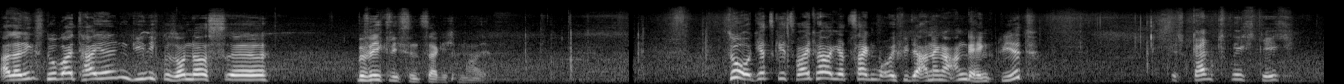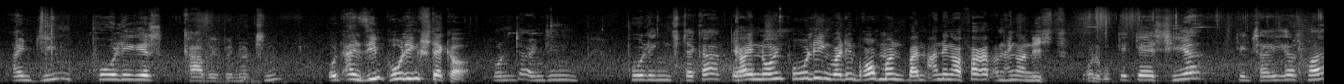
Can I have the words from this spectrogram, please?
Allerdings nur bei Teilen, die nicht besonders äh, beweglich sind, sag ich mal. So, und jetzt geht's weiter. Jetzt zeigen wir euch, wie der Anhänger angehängt wird. Ist ganz wichtig, ein siebenpoliges Kabel benutzen Und einen siebenpoligen Stecker. und einen siebenpoligen Stecker. Der, Keinen neunpoligen, weil den braucht man beim Anhänger Fahrradanhänger nicht. Der, der ist hier, den zeige ich euch mal.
